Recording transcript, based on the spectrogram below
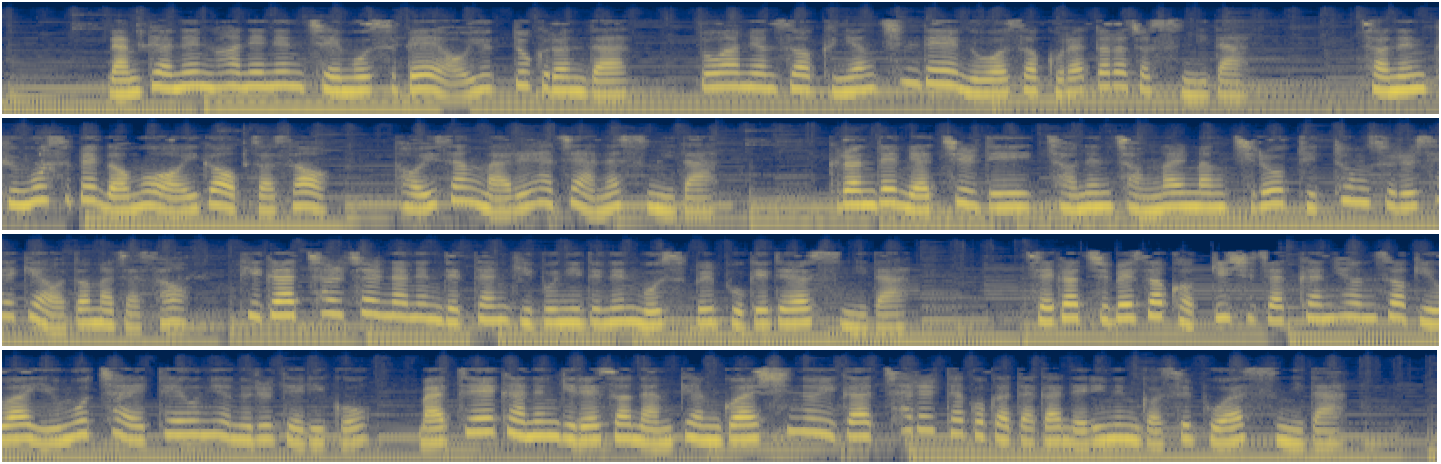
남편은 화내는 제 모습에 어윳도 그런다 또 하면서 그냥 침대에 누워서 골아떨어졌습니다. 저는 그 모습에 너무 어이가 없어서 더 이상 말을 하지 않았습니다. 그런데 며칠 뒤 저는 정말 망치로 뒤통수를 세게 얻어맞아서 피가 철철 나는 듯한 기분이 드는 모습을 보게 되었습니다. 제가 집에서 걷기 시작한 현석이와 유모차에 태운 현우를 데리고 마트에 가는 길에서 남편과 신우이가 차를 타고 가다가 내리는 것을 보았습니다.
